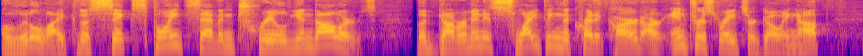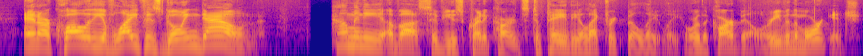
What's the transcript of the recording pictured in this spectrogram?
A little like the $6.7 trillion. The government is swiping the credit card, our interest rates are going up, and our quality of life is going down. How many of us have used credit cards to pay the electric bill lately, or the car bill, or even the mortgage?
